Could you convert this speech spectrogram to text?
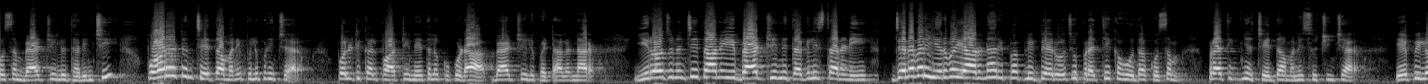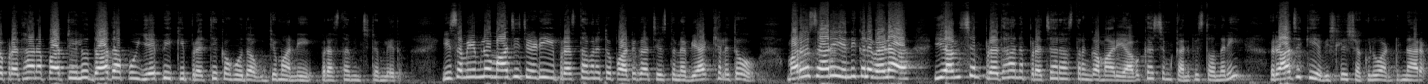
కోసం బ్యాడ్జీలు ధరించి పోరాటం చేద్దామని పిలుపునిచ్చారు. పొలిటికల్ పార్టీ నేతలకు కూడా బ్యాడ్జీలు పెట్టాలన్నారు. ఈ రోజు నుంచి తాను ఈ బ్యాడ్జీని తగిలిస్తానని జనవరి ఇరవై ఆరున రిపబ్లిక్ డే రోజు ప్రత్యేక హోదా కోసం ప్రతిజ్ఞ చేద్దామని సూచించారు. ఏపీలో ప్రధాన పార్టీలు దాదాపు ఏపీకి ప్రత్యేక హోదా ఉద్యమాన్ని ప్రస్తావించడం లేదు. ఈ సమయంలో మాజీ చేడి ఈ ప్రస్తావనతో పాటుగా చేస్తున్న వ్యాఖ్యలతో మరోసారి ఎన్నికల వేళ ఈ అంశం ప్రధాన ప్రచారాస్త్రంగా మారే అవకాశం కనిపిస్తోందని రాజకీయ విశ్లేషకులు అంటున్నారు.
